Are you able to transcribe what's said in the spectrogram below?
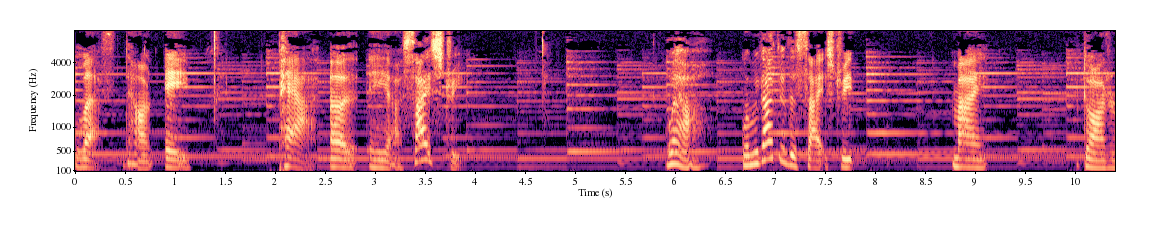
left down a path, uh, a uh, side street. Well, when we got through the side street, my daughter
